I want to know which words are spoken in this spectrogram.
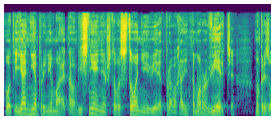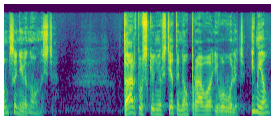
Вот, и я не принимаю там объяснение, что в Эстонии верят правоохранительным органам. Верьте, но презумпция невиновности. Тартовский университет имел право его уволить. Имел.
